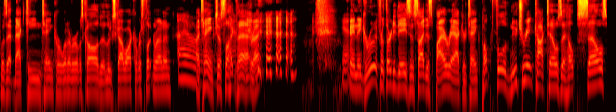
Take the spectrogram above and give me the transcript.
was that Bactine tank or whatever it was called that Luke Skywalker was floating around in. I don't A tank just like that, right? Yeah. And they grew it for 30 days inside this bioreactor tank, pumped full of nutrient cocktails that help cells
